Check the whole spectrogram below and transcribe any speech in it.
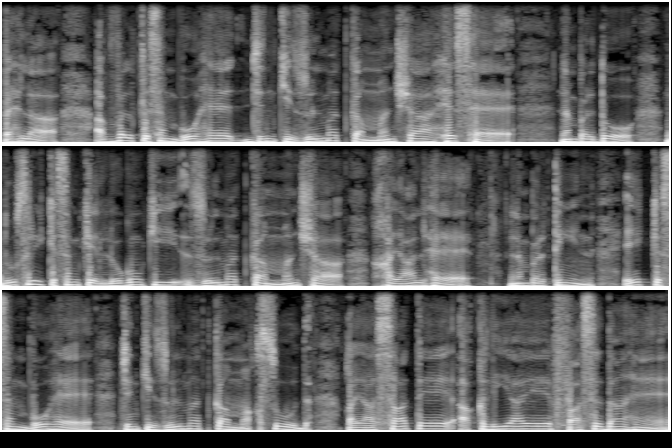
پہلا، اول قسم وہ ہے جن کی ظلمت کا منشا حص ہے۔ نمبر دو، دوسری قسم کے لوگوں کی ظلمت کا منشا خیال ہے۔ نمبر تین، ایک قسم وہ ہے جن کی ظلمت کا مقصود قیاسات عقلیہ فاسدہ ہیں۔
